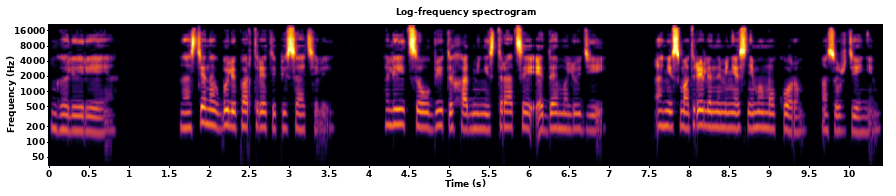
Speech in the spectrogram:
Галерея. На стенах были портреты писателей. Лица убитых администрацией Эдема людей. Они смотрели на меня с немым укором, осуждением.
